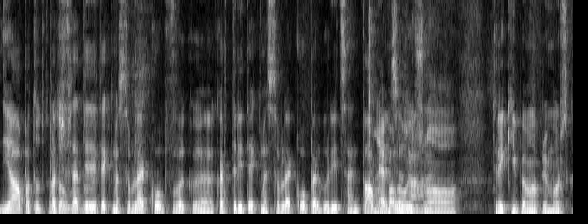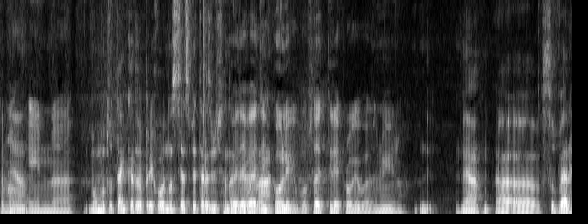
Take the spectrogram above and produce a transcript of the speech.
Ja, pa tudi pač vse te tekme so bile, v, kar tri tekme so bile, Koper, Gorica in tam. Je pa logično, tri ekipe ima primorska. No? Ja. In, uh, bomo tudi enkrat v prihodnosti spet razmišljali. Ne vem, devetih koliko bo, vsaj tri kroge bo zanimivo. No? Ja, uh, uh, super.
